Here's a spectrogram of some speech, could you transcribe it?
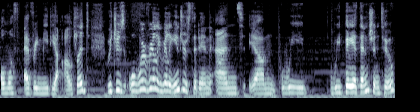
almost every media outlet, which is what we're really, really interested in, and um, we we pay attention to.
